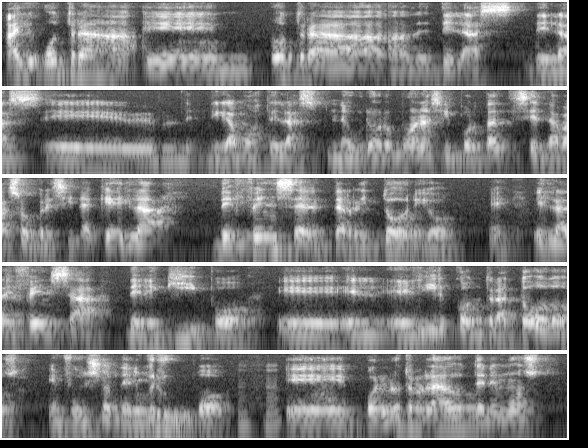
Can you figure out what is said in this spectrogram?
hay otra, eh, otra de las, de las eh, digamos, de las neurohormonas importantes es la vasopresina, que es la defensa del territorio, ¿eh? es la defensa del equipo, el, ir contra todos en función del grupo. por el otro lado tenemos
